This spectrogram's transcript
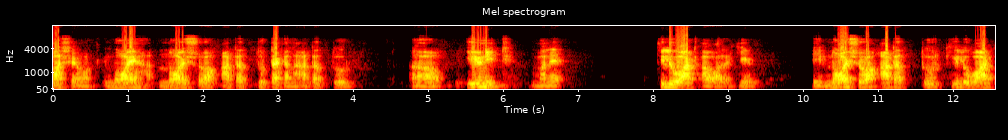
মাসে আমাকে নয় নয়শো আটাত্তর টাকা না, আটাত্তর ইউনিট মানে কিলোওয়াট আওয়ার আর কি, এই নয়শো আটাত্তর কিলোওয়াট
